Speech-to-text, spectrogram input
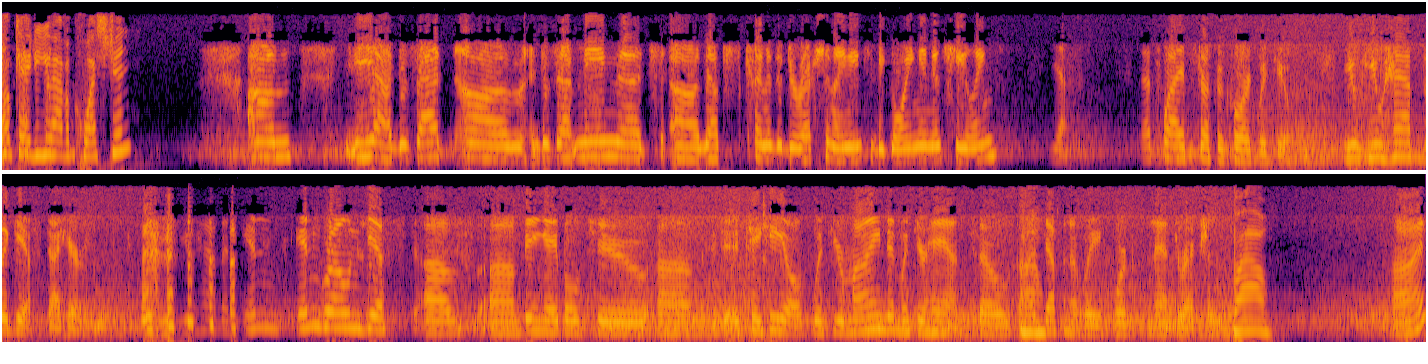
Okay. Do you have a question? Um, yeah. Does that um, does that mean that uh, that's kind of the direction I need to be going in is healing? Yes. That's why it struck a chord with you. You you have the gift, I hear. you, you have an in, ingrown gift of um, being able to um, to to heal with your mind and with your hands. So uh, Wow. definitely work in that direction. Wow. All right.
